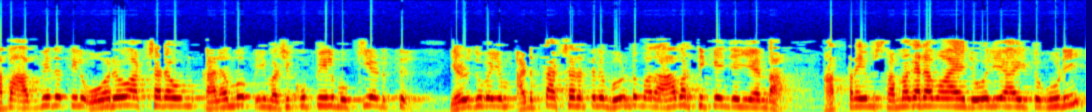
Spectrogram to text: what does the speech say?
അപ്പൊ അവിധത്തിൽ ഓരോ അക്ഷരവും കലമ് ഈ മഷിക്കുപ്പിയിൽ മുക്കിയെടുത്ത് എഴുതുകയും അടുത്ത അക്ഷരത്തിന് വീണ്ടും അത് ആവർത്തിക്കുകയും ചെയ്യേണ്ട. അത്രയും ശ്രമകരമായ ജോലിയായിട്ട് കൂടി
